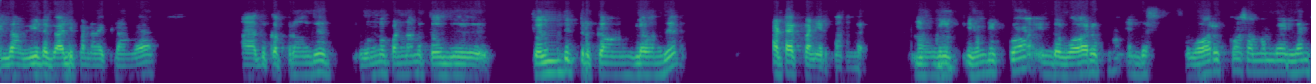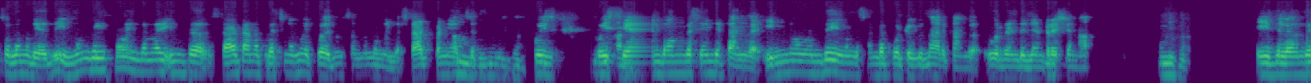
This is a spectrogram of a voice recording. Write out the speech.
எல்லாம் வீடை காலி பண்ண வைக்கிறாங்க. அதுக்கப்புறம் வந்து ஒண்ணும் பண்ணாம தொழுது தொழுதுட்டு இருக்கவங்கள வந்து அட்டாக் பண்ணியிருக்காங்க. இவங்களுக்கு இவங்களுக்கும் இந்த வாருக்கும் இந்த வாருக்கும் சம்பந்தம் இல்லைன்னு சொல்ல முடியாது. இவங்களுக்கும் இந்த மாதிரி இந்த ஸ்டார்ட் ஆன பிரச்சனைக்கும் இப்போ எதுவும் சம்பந்தம் இல்லை. ஸ்டார்ட் பண்ணி போய் போய் சேர்ந்தவங்க சேர்ந்துட்டாங்க. இன்னும் வந்து இவங்க சண்டை போட்டுக்கிட்டு தான் இருக்காங்க. ஒரு ரெண்டு ஜெனரேஷனா இதுல வந்து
